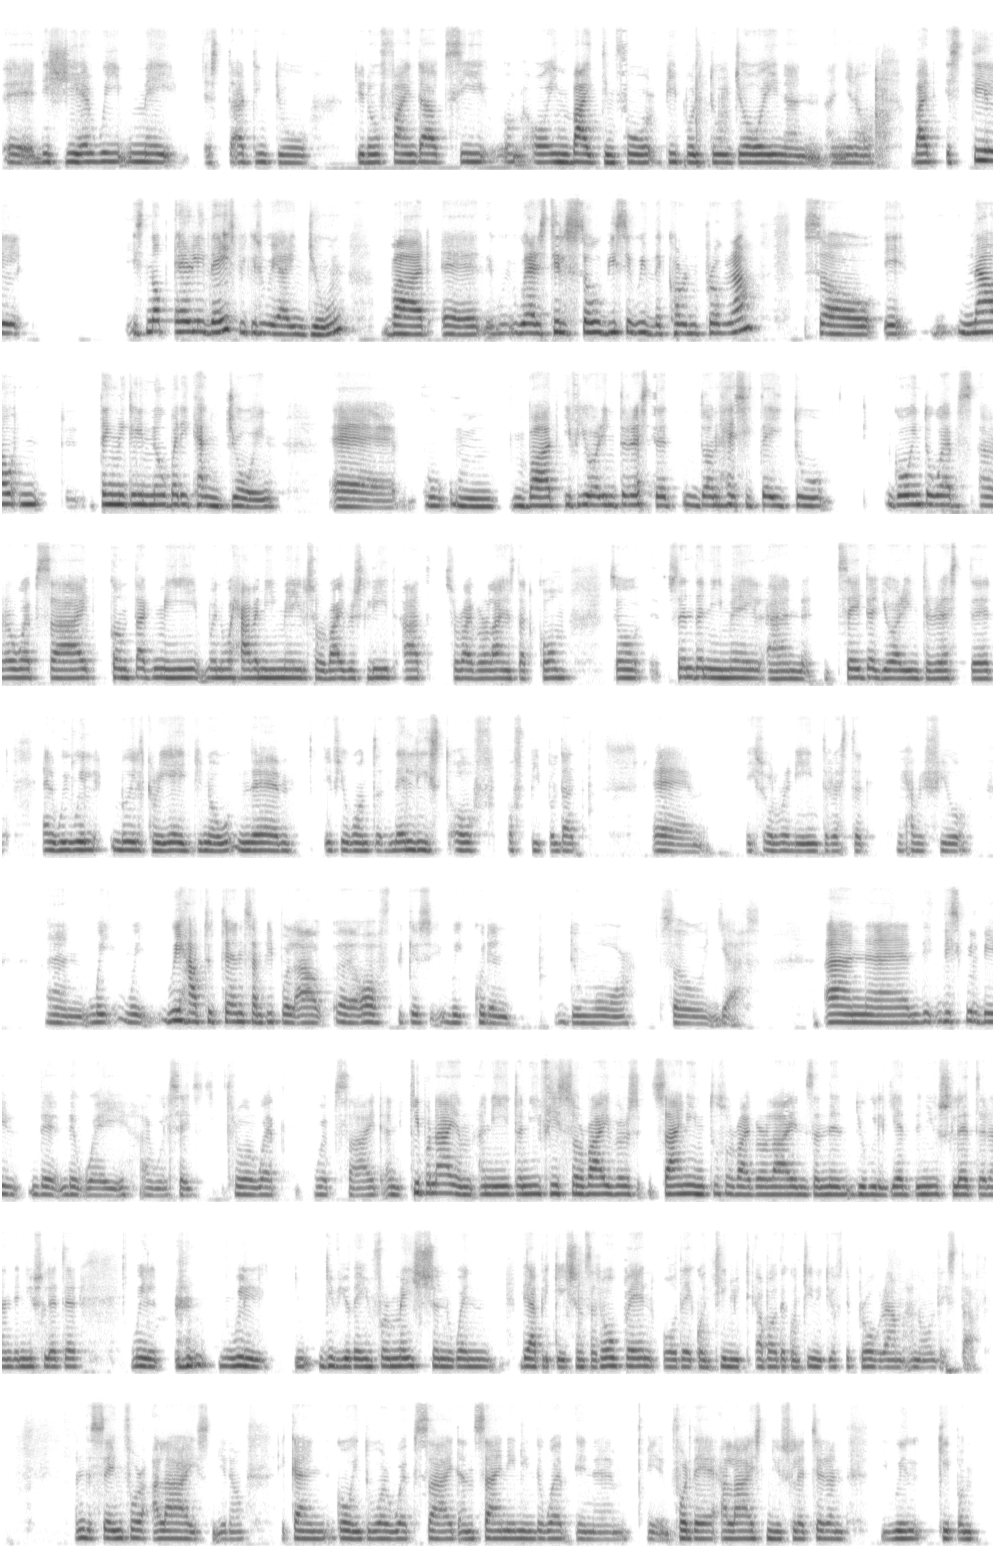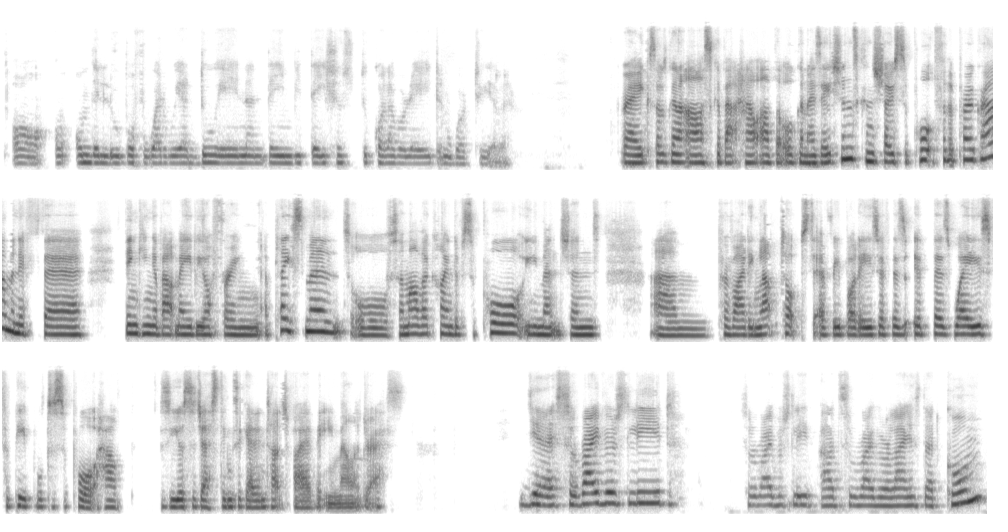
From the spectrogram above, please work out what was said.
uh, this year, we may starting to, you know, find out, see, um, or inviting for people to join, and and you know, but still, it's not early days because we are in June, but uh, we are still so busy with the current program, so it, now technically nobody can join. Uh, but if you are interested, don't hesitate to go into webs, our website, contact me when we have an email, survivorslead at survivoralliance.com. So send an email and say that you are interested and we will will create, you know, the if you want the list of of people that um, is already interested. We have a few and we we we have to turn some people out uh, off because we couldn't do more. So yes. And uh, th- this will be the the way i will say through our web website. And keep an eye on, on it. And if his survivors sign into survivor alliance and then you will get the newsletter. And the newsletter will will give you the information when the applications are open or the continuity about the continuity of the program and all this stuff and the same for allies you know you can go into our website and sign in in the web in, um, in for the allies newsletter and you will keep on on the loop of what we are doing and the invitations to collaborate and work together Great, because I was going to ask about how other organizations can show support for the program and if they're thinking about maybe offering a placement or some other kind of support. You mentioned um, providing laptops to everybody. So if there's if there's ways for people to support, how so you're suggesting to get in touch via the email address? Yes, survivors lead, survivors lead at survivoralliance.com.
